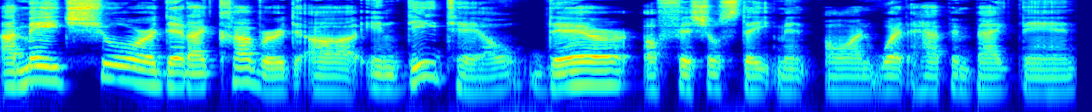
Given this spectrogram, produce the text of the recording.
I made sure that I covered uh, in detail their official statement on what happened back then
